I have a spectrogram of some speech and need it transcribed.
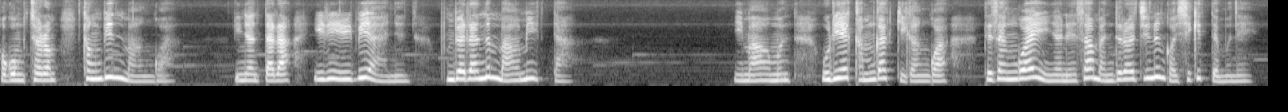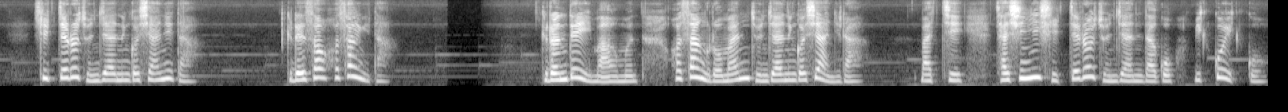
허공처럼 텅 빈 마음과 인연 따라 일희일비하는 분별하는 마음이 있다. 이 마음은 우리의 감각기관과 대상과의 인연에서 만들어지는 것이기 때문에 실제로 존재하는 것이 아니다. 그래서 허상이다. 그런데 이 마음은 허상으로만 존재하는 것이 아니라 마치 자신이 실제로 존재한다고 믿고 있고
